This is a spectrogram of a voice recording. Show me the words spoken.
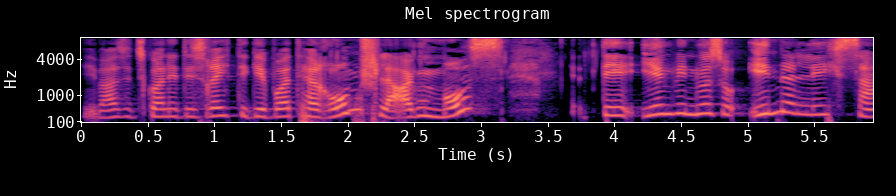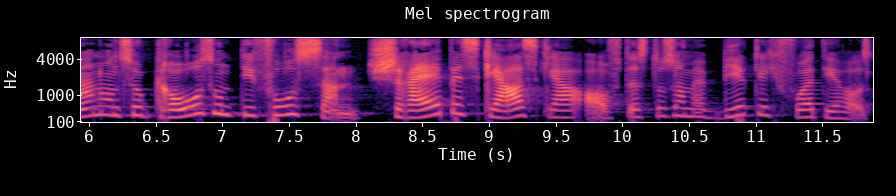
ich weiß jetzt gar nicht das richtige Wort, herumschlagen muss, die irgendwie nur so innerlich sind und so groß und diffus sind. Schreib es glasklar auf, dass du es einmal wirklich vor dir hast.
